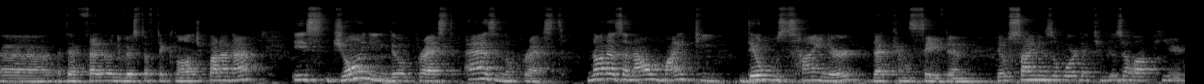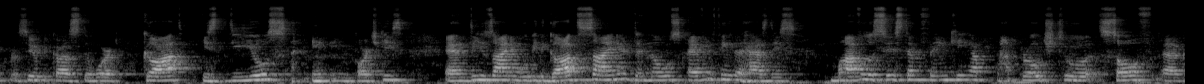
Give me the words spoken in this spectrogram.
uh, at the Federal University of Technology, Paraná, is joining the oppressed as an oppressed not as an almighty Deus signer that can save them. Deus signer is a word that you use a lot here in Brazil because the word God is Deus in, in Portuguese. And designer will be the God designer that knows everything that has this marvelous system thinking approach to solve uh,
